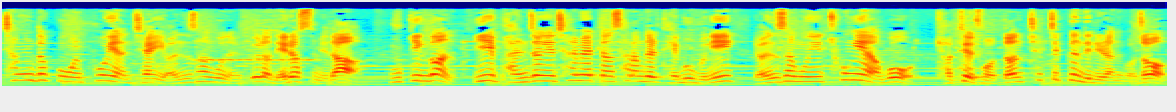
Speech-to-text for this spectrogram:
창덕궁을 포위한 채 연산군을 끌어내렸습니다. 웃긴 건 이 반정에 참여했던 사람들 대부분이 연산군이 총애하고 곁에 두었던 최측근들이라는 거죠.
